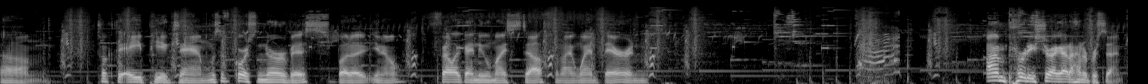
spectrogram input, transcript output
Um, took the AP exam, was of course nervous, but uh, you know, felt like I knew my stuff and I went there and I'm pretty sure I got 100%.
